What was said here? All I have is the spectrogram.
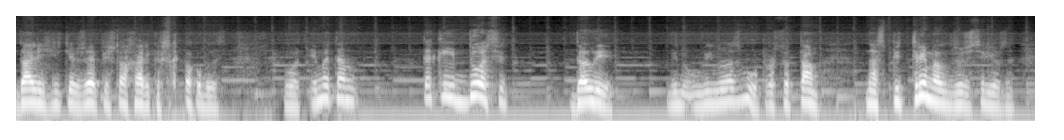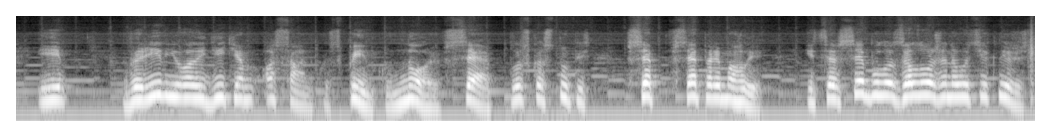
далі тільки вже пішла Харківська область. От. І ми там такий досвід дали. Він, він у нас був. Просто там нас підтримали дуже серйозно. І вирівнювали дітям осанку, спинку, ноги, все, плоскоступість, все, все перемогли. І це все було заложено у цій книжечці.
